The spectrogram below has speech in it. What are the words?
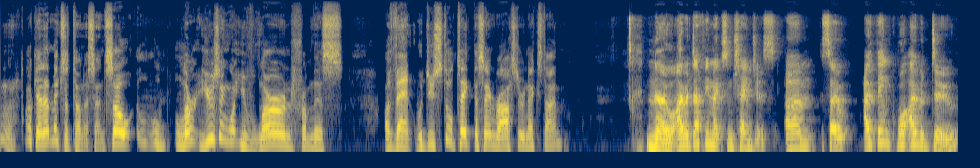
Hmm. Okay, that makes a ton of sense. So, lear- using what you've learned from this event, would you still take the same roster next time? No, I would definitely make some changes. Um, so I think what I would do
